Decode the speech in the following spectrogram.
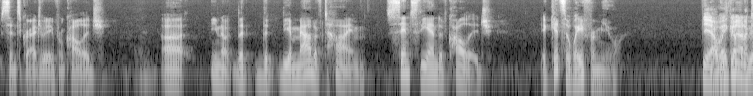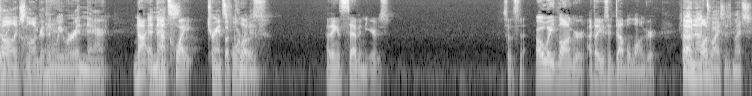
since graduating from college. Uh, you know, the, the the amount of time since the end of college, it gets away from you. Yeah, I'll we've wake been up out of like, college "Oh, longer than we were in there. Not And not that's quite, but Transformative. I think it's seven years. So it's not, oh wait longer. I thought you said double longer. oh, Yeah, not long- twice as much.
